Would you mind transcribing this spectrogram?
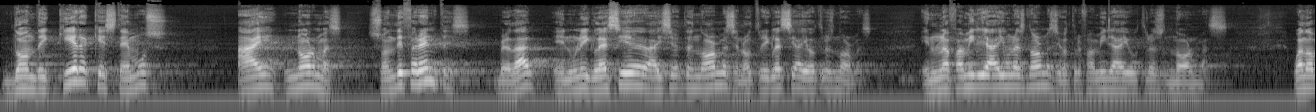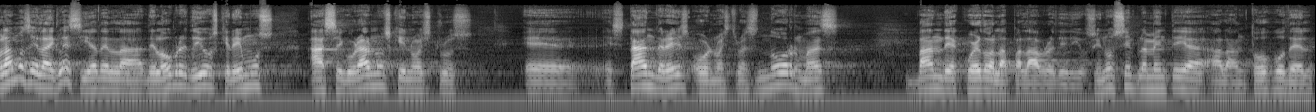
donde quiera que estemos, hay normas. Son diferentes, ¿verdad? En una iglesia hay ciertas normas, en otra iglesia hay otras normas. En una familia hay unas normas y en otra familia hay otras normas. Cuando hablamos de la iglesia, de la, obra de Dios, queremos asegurarnos que nuestros eh, estándares o nuestras normas van de acuerdo a la palabra de Dios y no simplemente al antojo del,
